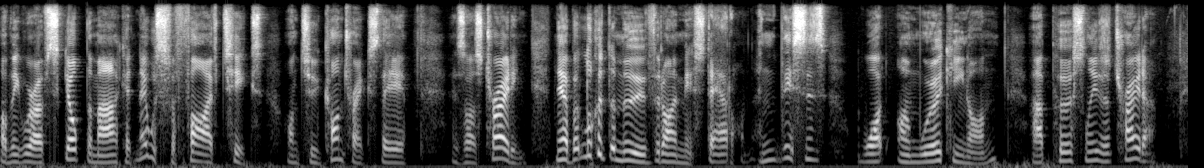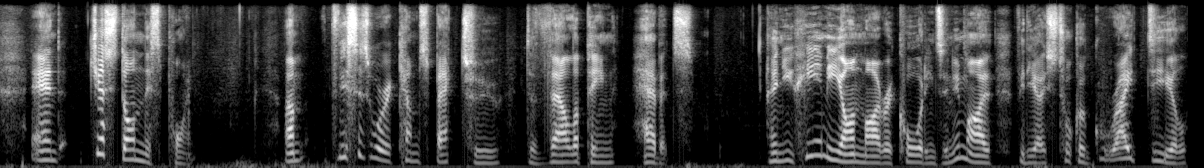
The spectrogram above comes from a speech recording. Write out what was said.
of me where I've scalped the market and that was for five ticks on two contracts there as I was trading. Now but look at the move that I missed out on and this is what I'm working on uh, personally as a trader. And just on this point um, this is where it comes back to developing habits and you hear me on my recordings and in my videos talk a great deal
